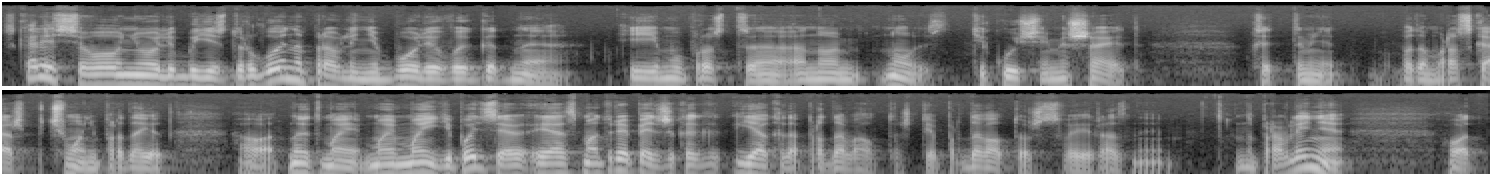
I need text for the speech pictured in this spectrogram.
Скорее всего, у него либо есть другое направление, более выгодное, и ему просто оно ну, текущее мешает. Кстати, ты мне потом расскажешь, почему они продают. Вот. Ну, это мои, мои, мои гипотезы. Я смотрю, опять же, как я когда продавал, потому что я продавал тоже свои разные направления. Вот.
